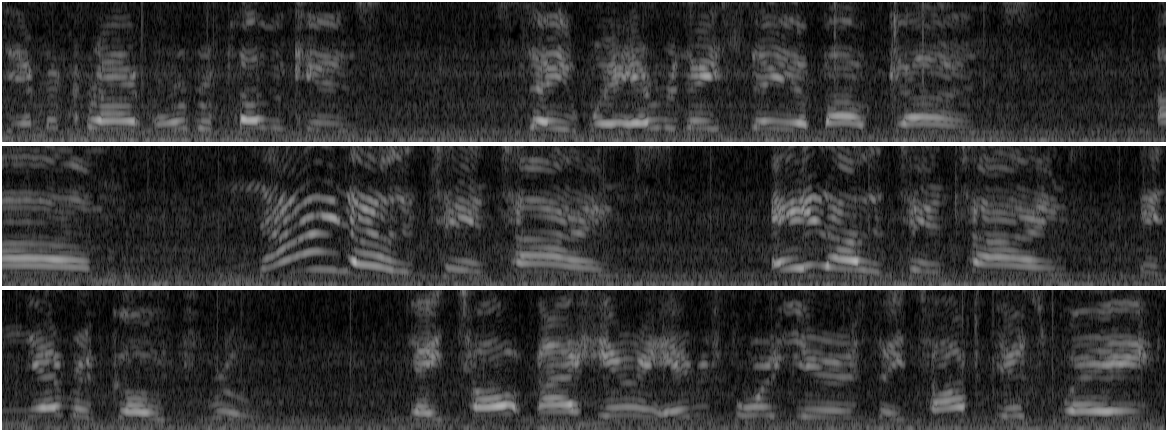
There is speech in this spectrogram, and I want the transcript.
Democrat or Republicans say whatever they say about guns, um, nine out of ten times, eight out of ten times, it never goes through. They talk, I hear it every four years, they talk this way.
